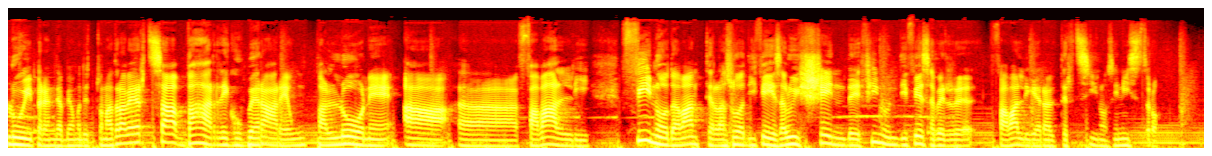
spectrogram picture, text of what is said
Lui prende, abbiamo detto, una traversa, va a recuperare un pallone a uh, Favalli fino davanti alla sua difesa. Lui scende fino in difesa per Favalli, che era il terzino sinistro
